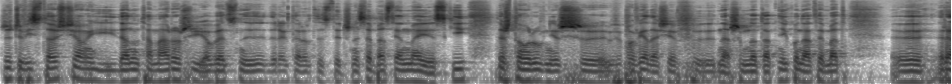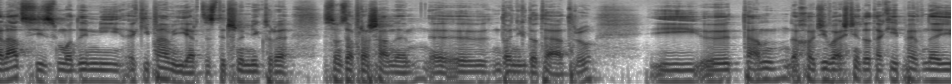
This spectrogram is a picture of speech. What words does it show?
rzeczywistością i Danuta Marosz i obecny dyrektor artystyczny Sebastian Majewski zresztą również e, wypowiada się w naszym notatniku na temat e, relacji z młodymi ekipami artystycznymi, które są zapraszane e, do nich do teatru. I y, tam dochodzi właśnie do takiej pewnej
